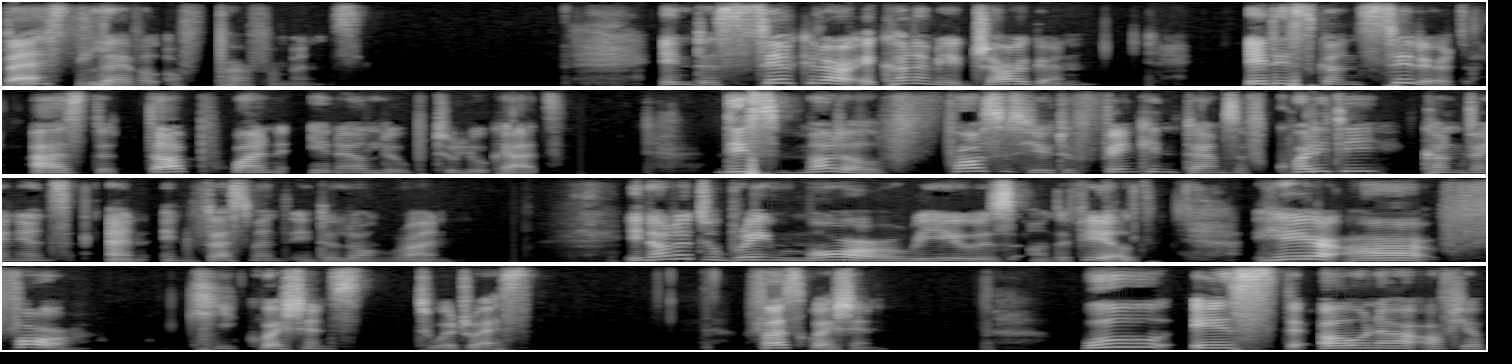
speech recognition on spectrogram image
best level of performance? In the circular economy jargon, it is considered as the top one inner loop to look at. This model forces you to think in terms of quality, convenience, and investment in the long run. In order to bring more reuse on the field, here are four key questions to address. First question Who is the owner of your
